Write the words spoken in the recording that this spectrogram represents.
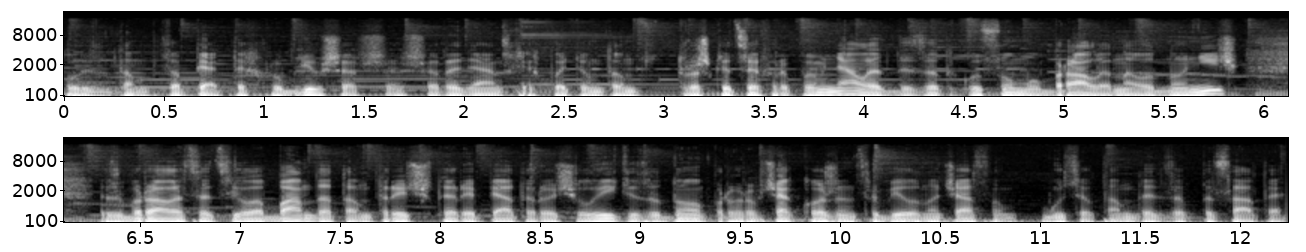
колись там за 5 тих рублів ще, ще, ще радянських, потім там трошки цифри поміняли, десь за таку суму брали на одну ніч, збиралася ціла банда, там 3, 4, 5 чоловік, і з одного програвча кожен собі одночасно мусив там десь записати.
